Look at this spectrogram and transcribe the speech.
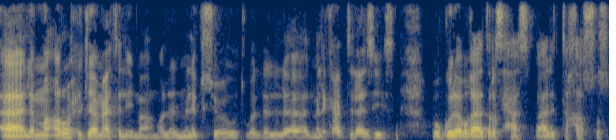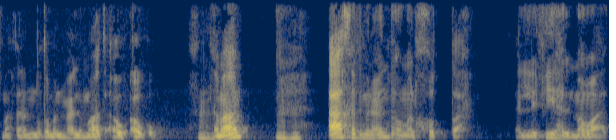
آه لما أروح لجامعة الإمام ولا الملك سعود ولا ال- الملك عبد العزيز وأقول أبغى أدرس حاسب آلي التخصص مثلا نظم المعلومات أو أو أو. تمام. آخذ من عندهم الخطة اللي فيها المواد.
